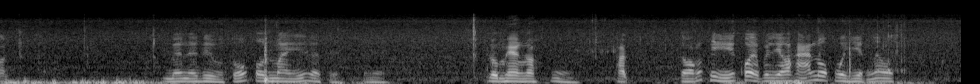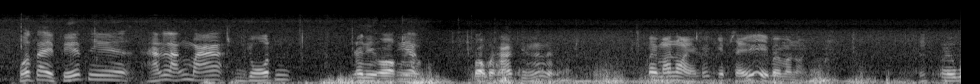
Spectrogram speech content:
ก่อนเมื่อไอ้ดิวโต๊ะต้นไม้นี่แหละสิเนี่ยลมแห้งเนาะอืม ผัดสองทีค่อยไปเลี้ยวหานกว่าเห็นแล้วพอใส่เฟสนี่หันหลังมาโยนอันนี้ออกเนี่ยบอกไปหากินนั่นเลยไปมาหน่อยก็เก็บใส่ไปมาหน่อยเออไป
